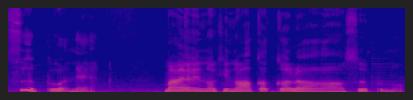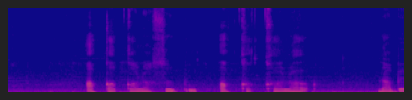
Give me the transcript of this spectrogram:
スープはね前の日の赤からスープの赤からスープ？赤から鍋？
